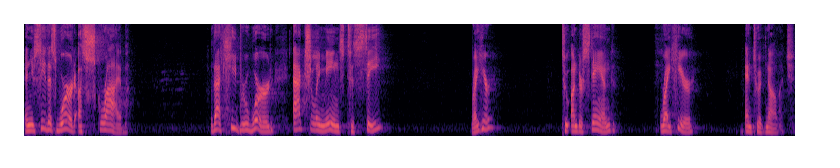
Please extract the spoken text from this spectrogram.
And you see this word, ascribe. That Hebrew word actually means to see, right here, to understand, right here, and to acknowledge.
